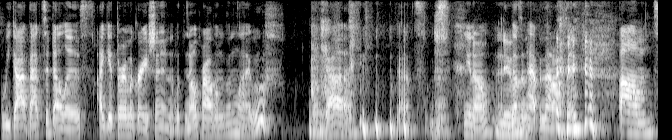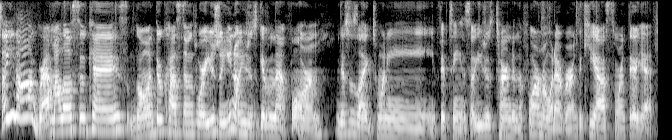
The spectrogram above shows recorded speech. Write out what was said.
we got back to Dulles. I get through immigration with no problems. I'm like, oof, thank God. That's, you know, New. doesn't happen that often. Um, so you know, I grab my little suitcase, going through customs where usually, you know, you just give them that form. This was like 2015, so you just turned in the form or whatever. The kiosks weren't there yet,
